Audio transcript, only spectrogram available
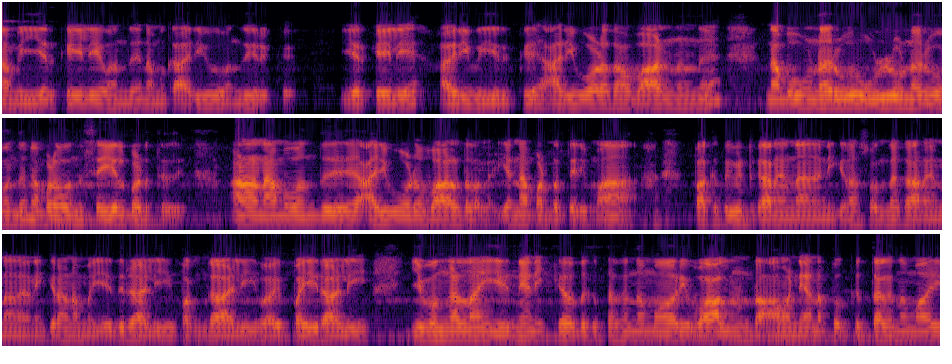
நம்ம இயற்கையிலேயே வந்து நமக்கு அறிவு வந்து இருக்குது இயற்கையிலே அறிவு இருக்குது அறிவோடு தான் வாழணும்னு நம்ம உணர்வு, உள்ளுணர்வு வந்து நம்மளை வந்து செயல்படுத்துது. ஆனால் நாம் வந்து அறிவோடு வாழ்கிறதில்ல என்ன பண்ணுறது தெரியுமா? பக்கத்து வீட்டுக்காரன் என்ன நினைக்கிறான்? சொந்தக்காரன் என்ன நினைக்கிறான்? நம்ம எதிராளி, பங்காளி, பயிராளி இவங்கெல்லாம் நினைக்கிறதுக்கு தகுந்த மாதிரி வாழணுண்டா அவன் நினப்புக்கு தகுந்த மாதிரி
